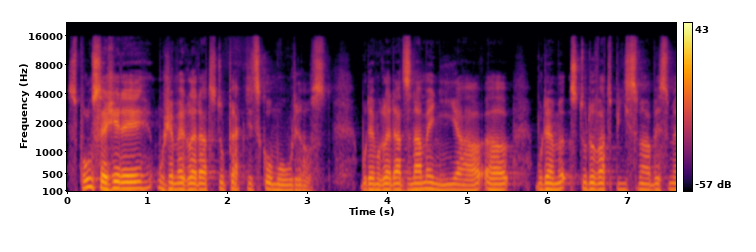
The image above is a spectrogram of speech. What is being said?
Spolu se Židy můžeme hledat tu praktickou moudrost. Budeme hledat znamení a, a budeme studovat písma, aby jsme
